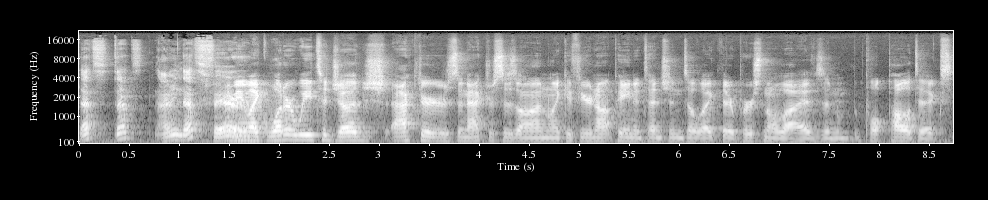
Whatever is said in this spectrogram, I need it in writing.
That's that's. I mean, that's fair. I mean, like, what are we to judge actors and actresses on? Like, if you're not paying attention to like their personal lives and po- politics,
